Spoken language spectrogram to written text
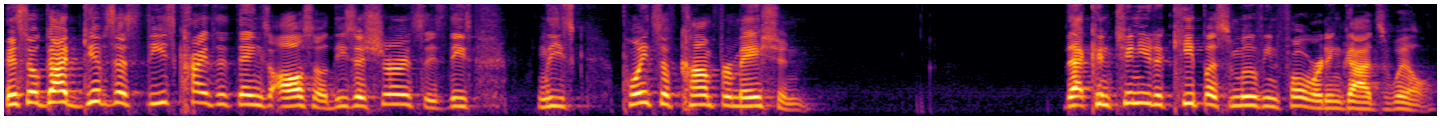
And so God gives us these kinds of things also, these assurances, these, these points of confirmation that continue to keep us moving forward in God's will.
